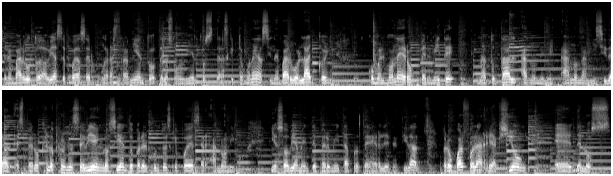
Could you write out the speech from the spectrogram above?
Sin embargo, todavía se puede hacer un rastreamiento de los movimientos de las criptomonedas. Sin embargo, Litecoin como el Monero permite una total anonimicidad. Espero que lo pronuncie bien, lo siento, pero el punto es que puede ser anónimo y eso obviamente permite proteger la identidad. Pero ¿cuál fue la reacción eh, de los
